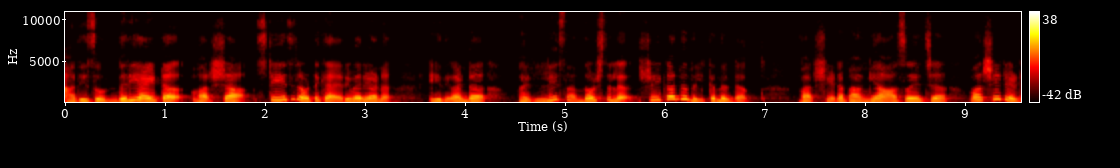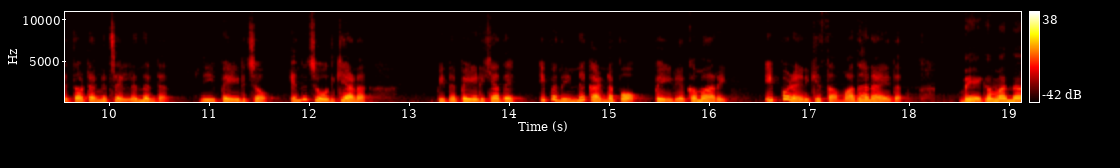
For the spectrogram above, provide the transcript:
അതിസുന്ദരിയായിട്ട് വർഷ സ്റ്റേജിലോട്ട് കയറി വരികയാണ്. ഇത് കണ്ട് വലിയ സന്തോഷത്തിൽ ശ്രീകാന്ത് നിൽക്കുന്നുണ്ട്. വർഷയുടെ ഭംഗി ആസ്വദിച്ച് വർഷയുടെ അടുത്തോട്ട് അങ്ങ് ചെല്ലുന്നുണ്ട്. നീ പേടിച്ചോ? എന്ന് ചോദിക്കുകയാണ്. പിന്നെ പേടിക്കാതെ ഇപ്പൊ നിന്നെ കണ്ടപ്പോ പേടിയൊക്കെ മാറി. ഇപ്പോഴെനിക്ക് സമാധാനമായത് വേഗം വന്ന്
